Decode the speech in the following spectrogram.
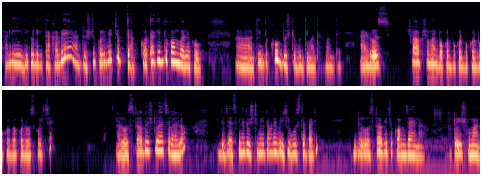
খালি এদিক ওদিক তাকাবে আর দুষ্টু করবে চুপচাপ। কথা কিন্তু কম বলে খুব কিন্তু খুব দুষ্টু বুদ্ধি মাথার মধ্যে। আর রোজ সব সময় বকর বকর বকর বকর বকর রোজ করছে। রোজটাও দুষ্টু আছে, ভালো। কিন্তু জ্যাসমিনের দুষ্টুমিটা আমরা বেশি বুঝতে পারি। কিন্তু রোজটাও কিছু কম যায় না, দুটোই সমান।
